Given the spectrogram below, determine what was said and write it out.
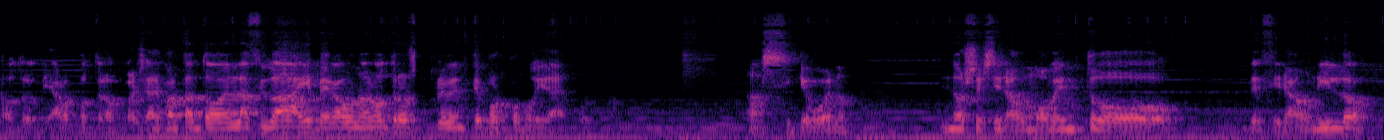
Los otros diablos, pues te los pones, hace falta todos en la ciudad y pegados uno al otro simplemente por comodidad del juego. ¿no? Así que bueno, no sé si en algún momento decidirán unirlo.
